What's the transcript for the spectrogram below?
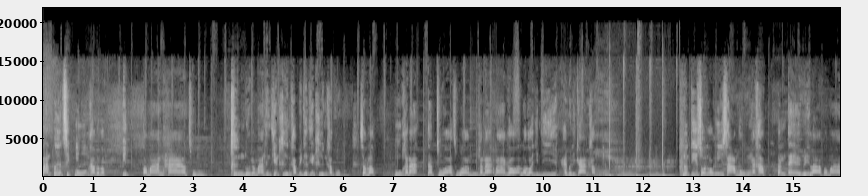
ร้านเปิด 10 โมงครับ แล้วก็ปิดประมาณ 5 ทุ่มครึ่งโดยประมาณถึงเที่ยงคืนครับ ไม่เกินเที่ยงคืนครับผมสำหรับหมู่คณะจัดทัวร์ทัวร์หมู่คณะมาก็เราก็ยินดีให้บริการครับ ดนตรีสดเรามี 3 วงนะครับ ตั้งแต่เวลาประมาณ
